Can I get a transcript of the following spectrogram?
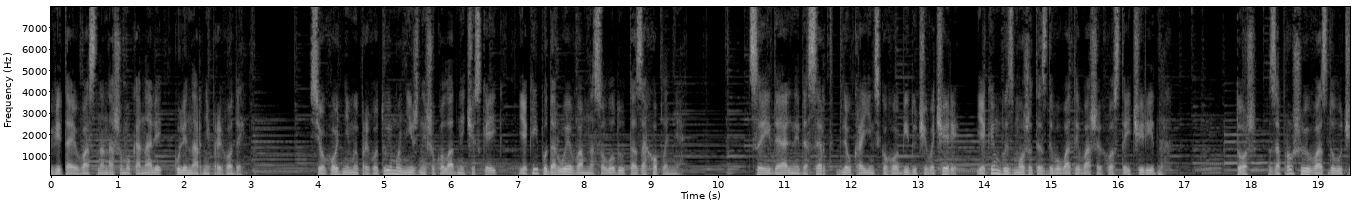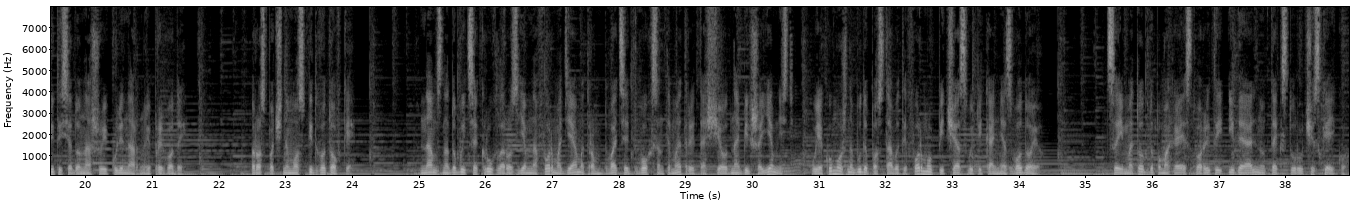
Вітаю вас на нашому каналі Кулінарні пригоди. Сьогодні ми приготуємо ніжний шоколадний чизкейк, який подарує вам насолоду та захоплення. Це ідеальний десерт для українського обіду чи вечері, яким ви зможете здивувати ваших гостей чи рідних. Тож, запрошую вас долучитися до нашої кулінарної пригоди. Розпочнемо з підготовки. Нам знадобиться кругла роз'ємна форма діаметром 22 см та ще одна більша ємність, у яку можна буде поставити форму під час випікання з водою. Цей метод допомагає створити ідеальну текстуру чизкейку.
